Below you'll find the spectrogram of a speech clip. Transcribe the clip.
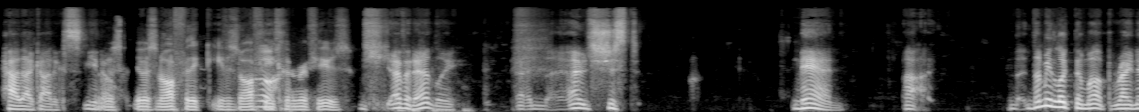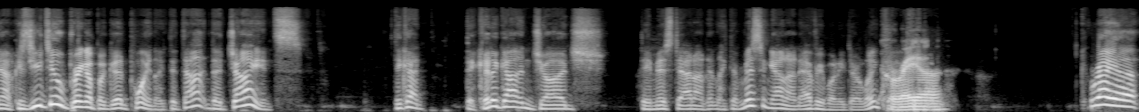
how that got, ex- you It know, was, it was an offer that it was an offer you Ugh. couldn't refuse. evidently. And, uh, it's just, man. Uh, let me look them up right now because you do bring up a good point. Like the the Giants, they got they could have gotten Judge. They missed out on him. Like they're missing out on everybody. They're linked. Correa. Correa.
